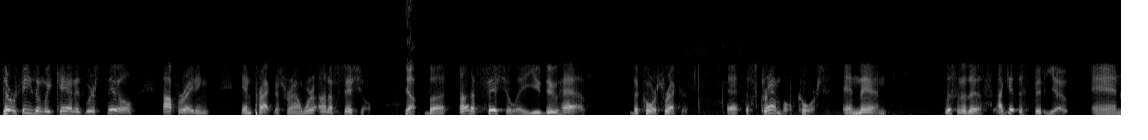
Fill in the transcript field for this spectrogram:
the reason we can is we're still operating in practice round. We're unofficial. Yeah. But unofficially, you do have the course record at the scramble course. And then, listen to this. I get this video, and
